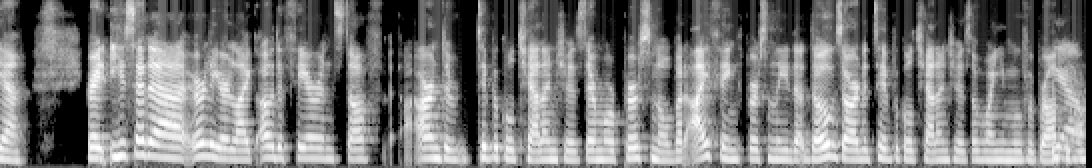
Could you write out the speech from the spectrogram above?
yeah. Great. You said uh, earlier, like, oh, the fear and stuff aren't the typical challenges; they're more personal. But I think personally that those are the typical challenges of when you move abroad. Yeah,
